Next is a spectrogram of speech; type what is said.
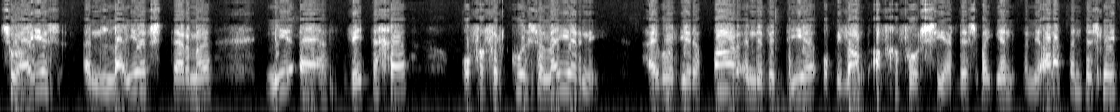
So hy is in leiersterme nie 'n wettige of 'n verkose leier nie. Hy word deur 'n paar individue op die land afgeforceer. Dis my een punt. Die ander punt is net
